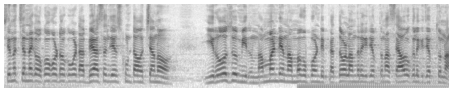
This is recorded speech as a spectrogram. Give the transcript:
చిన్న చిన్నగా ఒక్కొక్కటి ఒక్కొక్కటి అభ్యాసం చేసుకుంటా వచ్చానో ఈరోజు మీరు నమ్మండి నమ్మకపోండి పెద్దవాళ్ళందరికీ చెప్తున్నా సేవకులకి చెప్తున్నా.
